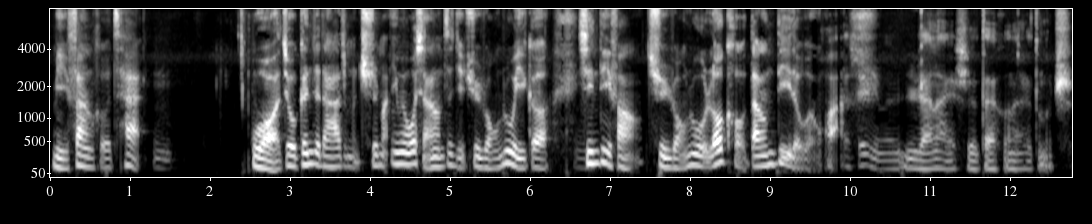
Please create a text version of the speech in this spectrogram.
米饭和菜，嗯。我就跟着大家这么吃嘛，因为我想让自己去融入一个新地方，去融入 local 当地的文化。所以你们原来是在河南是怎么吃？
